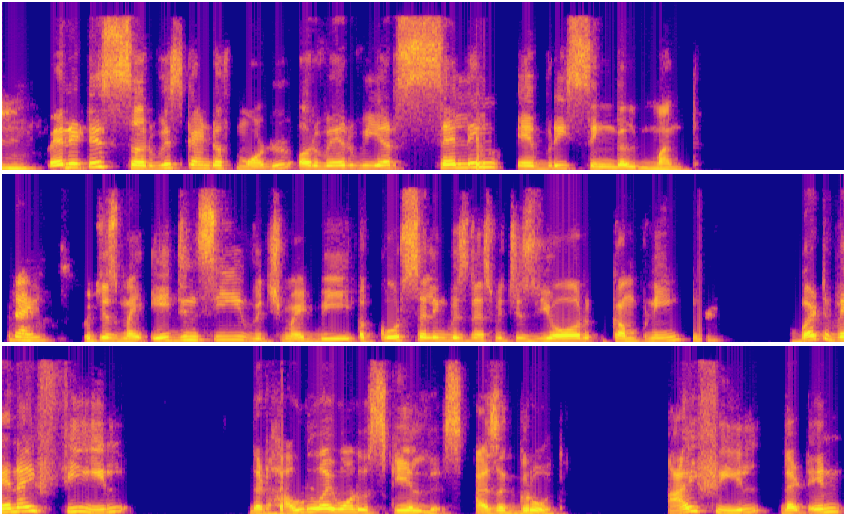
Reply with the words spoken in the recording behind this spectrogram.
Mm. When it is service kind of model or where we are selling every single month. Right. Which is my agency, which might be a course selling business, which is your company. But when I feel that how do I want to scale this as a growth, I feel that in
